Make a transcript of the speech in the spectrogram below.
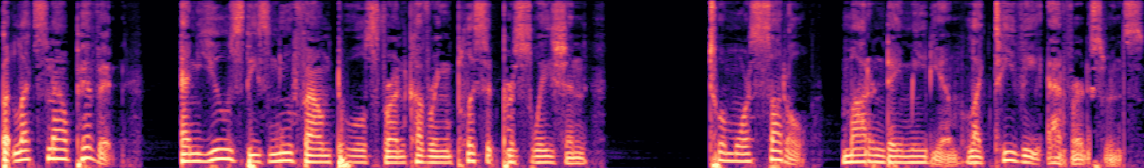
But let's now pivot and use these newfound tools for uncovering implicit persuasion to a more subtle modern day medium like TV advertisements.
